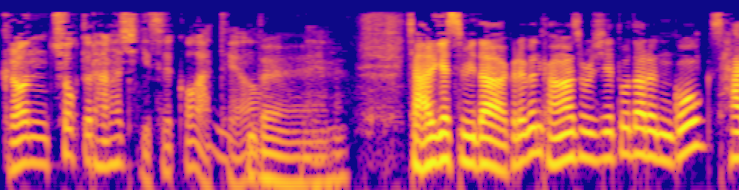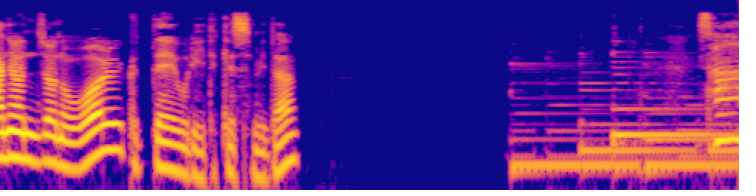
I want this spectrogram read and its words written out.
그런 추억들 하나씩 있을 것 같아요. 네. 자, 알겠습니다. 그러면 강하솔 씨의 또 다른 곡 4년 전 5월 그때 우리 듣겠습니다. 4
